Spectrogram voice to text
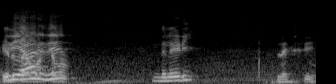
இது யார் இது. இந்த லேடி லெக்ஸி.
